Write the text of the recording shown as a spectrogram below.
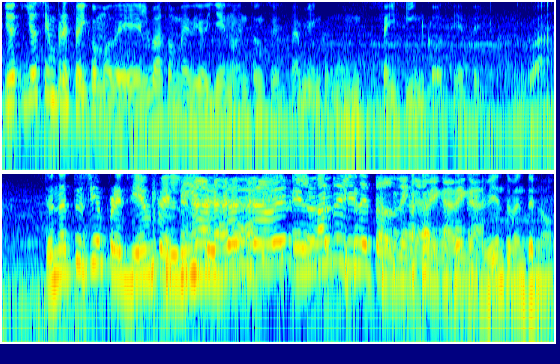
Yo, yo siempre soy como del vaso medio lleno, entonces también como un 6, 5, 7. Guau. Tona, tú siempre es bien feliz, entonces, a ver, El más feliz de todos, venga, venga, venga. Evidentemente no.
